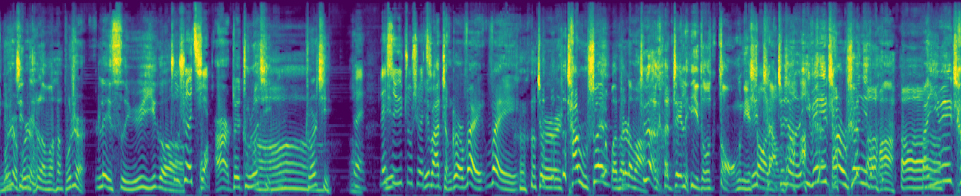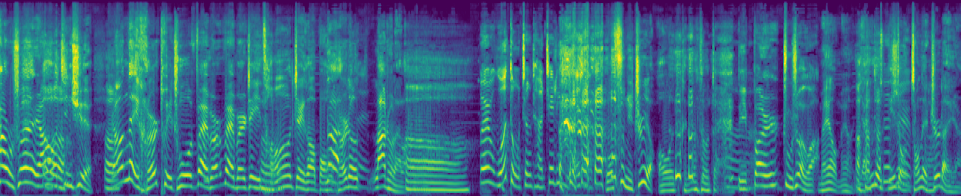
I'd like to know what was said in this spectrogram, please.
你就进不是不是去了吗？不是类似于一个注射器管儿，对，注射器，哦注射器，啊对，类似于注射器你。把整个外外就是插入栓，我知道吗？这个这力都懂，你你受了就像 EVA 插入栓，你懂吗？啊把 EVA 插入栓，然后进去，嗯然后内核退出，外边外边这一层这个保护壳就拉出来了。啊，不是我懂正常，这里。我妇女之友，我肯定都懂。嗯你帮人注射过？没有没有，研究你总总得知道一下。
